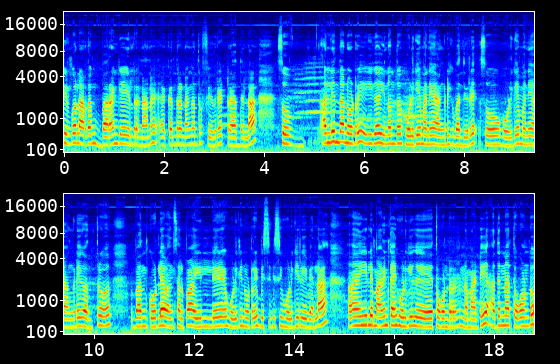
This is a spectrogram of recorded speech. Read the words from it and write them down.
ತಿನ್ಕೊಲಾರ್ದಂಗೆ ಬರಂಗೇ ಇಲ್ಲ ರೀ ನಾನು. ಯಾಕಂದ್ರೆ ನಂಗಂತೂ ಫೇವ್ರೇಟ್ ರೀ ಅದೆಲ್ಲ. ಸೊ ಅಲ್ಲಿಂದ ನೋಡ್ರಿ, ಈಗ ಇನ್ನೊಂದು ಹೋಳಿಗೆ ಮನೆ ಅಂಗಡಿಗೆ ಬಂದಿವ್ರಿ. ಸೊ ಹೋಳಿಗೆ ಮನೆ ಅಂಗಡಿಗಂತೂ ಬಂದ ಕೂಡಲೇ ಒಂದು ಸ್ವಲ್ಪ ಇಲ್ಲೇ ಹೋಳಿಗೆ ನೋಡ್ರಿ, ಬಿಸಿ ಬಿಸಿ ಹೋಳಿಗೆ ರೀ ಇವೆಲ್ಲ. ಇಲ್ಲಿ ಮಾವಿನಕಾಯಿ ಹೋಳಿಗೆ ತೊಗೊಂಡ್ರಿ ನಮ್ಮ ಆಂಟಿ. ಅದನ್ನು ತೊಗೊಂಡು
